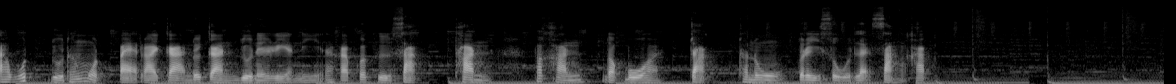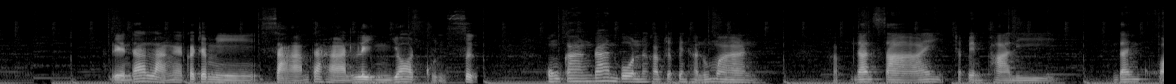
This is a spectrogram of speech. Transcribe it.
อาวุธอยู่ทั้งหมด 8 รายการด้วยกันอยู่ในเหรียญนี้นะครับ ก็คือศักดิ์ทันพระขันดอกบัวจักรธนูตรีสูตรและสั่งครับเหรียญด้านหลังเนี่ยก็จะมี 3 ทหารลิงยอดขุนศึก องค์กลางด้านบนนะครับจะเป็นหนุมาน ครับ ด้านซ้ายจะเป็นพาลี ด้านขว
